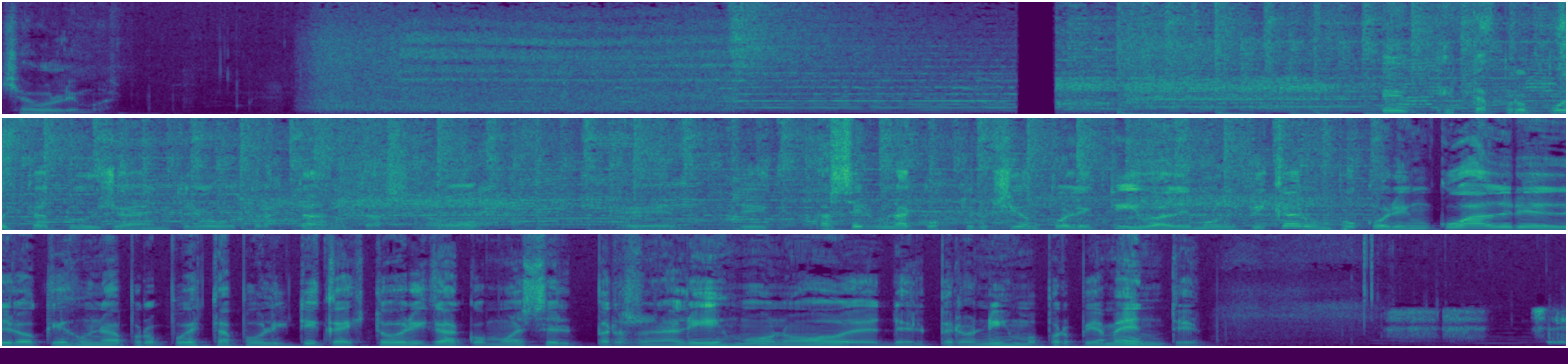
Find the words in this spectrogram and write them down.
Ya volvemos. Esta propuesta tuya, entre otras tantas, ¿no? Eh, de hacer una construcción colectiva, de modificar un poco el encuadre de lo que es una propuesta política histórica como es el personalismo, ¿no? del peronismo propiamente. Sí,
